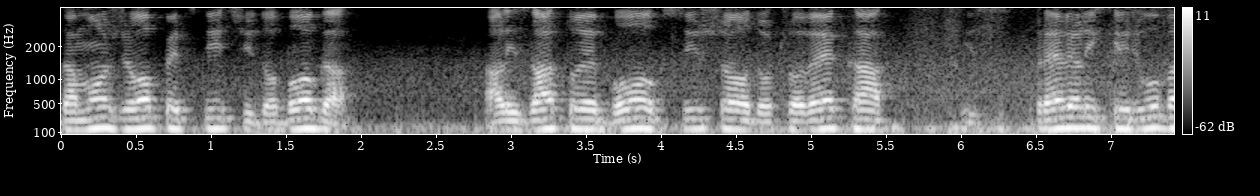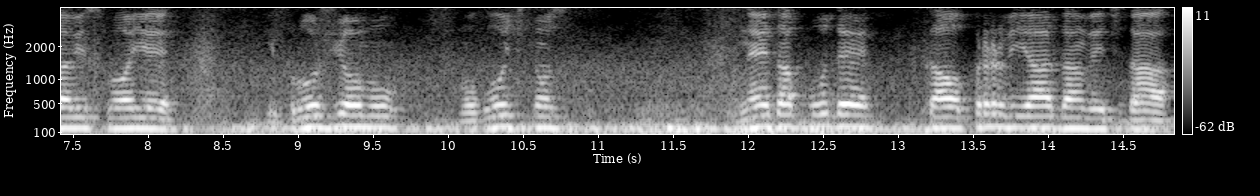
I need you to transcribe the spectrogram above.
da može opet stići do Boga, ali zato je Bog sišao do čoveka iz prevelike ljubavi svoje i pružio mu mogućnost ne da bude kao prvi Adam, već da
